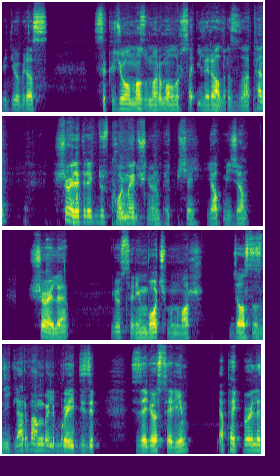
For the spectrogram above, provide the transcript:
video biraz sıkıcı olmaz umarım olursa ileri alırız zaten. Şöyle direkt düz koymayı düşünüyorum. Pek bir şey yapmayacağım. Şöyle göstereyim. Watchmen var. Justice League'ler. Ben böyle burayı dizip size göstereyim. Ya pek böyle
